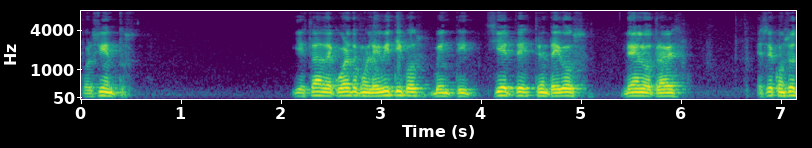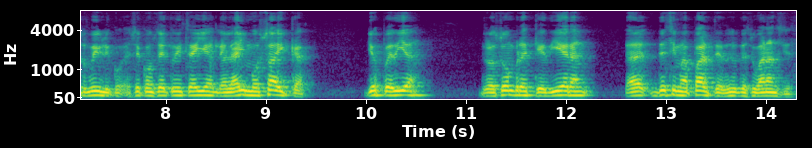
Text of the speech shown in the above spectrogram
por cientos. Y está de acuerdo con Levíticos 27, 32. Léanlo otra vez. Ese concepto bíblico, ese concepto dice ella, de la ley mosaica. Dios pedía de los hombres que dieran la décima parte de sus ganancias.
